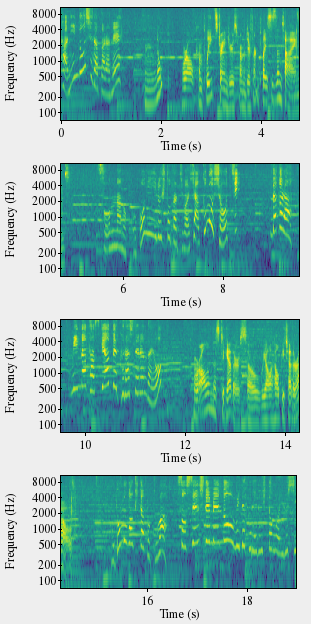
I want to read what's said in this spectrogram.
他人同士だからね Nope. We're all complete strangers from different places and times. そんなのここにいる人たちは100も承知だからみんな助け合って暮らしてるんだよ We're all in this together, so we all help each other out. 子供が来た時は率先して面倒を見てくれる人もいるし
